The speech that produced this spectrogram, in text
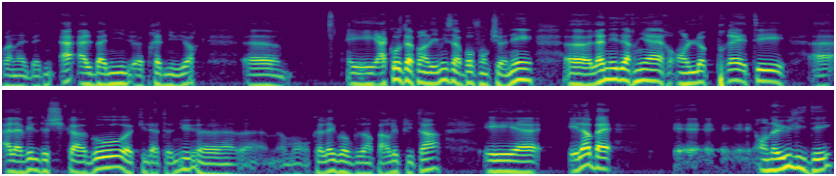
en Albanie, à Albanie, euh, près de New York. Euh, Et à cause de la pandémie, ça n'a pas fonctionné. Euh, l'année dernière, on l'a prêté à, la ville de Chicago, euh, qui l'a tenu. Euh, mon collègue va vous en parler plus tard. Et, là, ben, on a eu l'idée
